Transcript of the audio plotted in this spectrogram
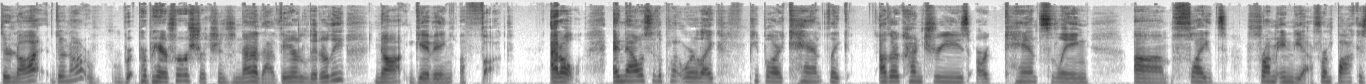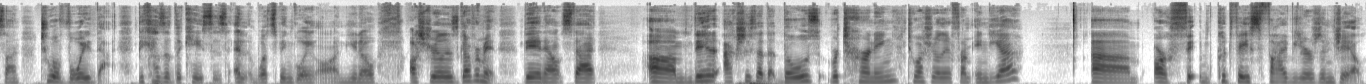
They're not they're not re- prepared for restrictions, none of that. They are literally not giving a fuck at all. And now it's to the point where like people are can't like other countries are canceling um, flights from India, from Pakistan to avoid that because of the cases and what's been going on. You know, Australia's government, they announced that um, they had actually said that those returning to Australia from India um, are fi- could face five years in jail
